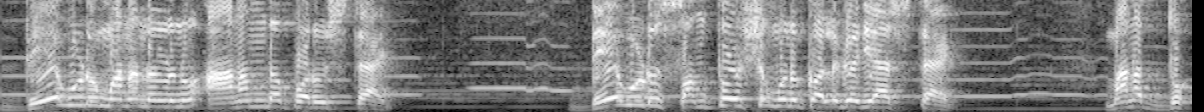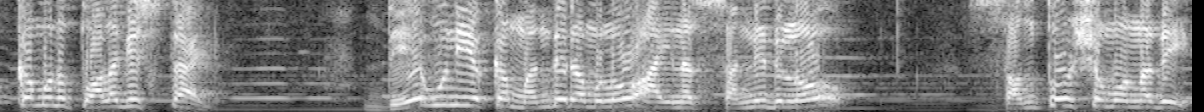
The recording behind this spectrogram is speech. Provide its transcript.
దేవుడు మనలను ఆనందపరుస్తాడు. దేవుడు సంతోషమును కలుగజేస్తాడు. మన దుఃఖమును తొలగిస్తాడు. దేవుని యొక్క మందిరములో ఆయన సన్నిధిలో సంతోషం ఉన్నది.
